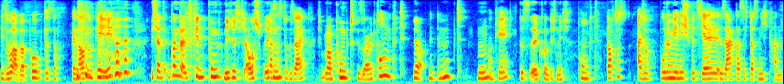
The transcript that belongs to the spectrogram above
wieso aber? Punkt ist doch genauso ein P. Ich hatte, konnte als Kind Punkt nicht richtig Was aussprechen. hast du gesagt? Ich habe mal Pumpt gesagt. Pumpt. Ja, Mit Mt. Hm. Okay. das äh, konnte ich nicht. Punkt. Doch, das. Also wurde mir nicht speziell gesagt, dass ich das nicht kann.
